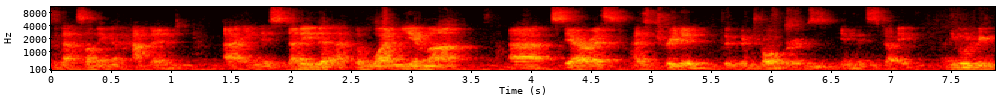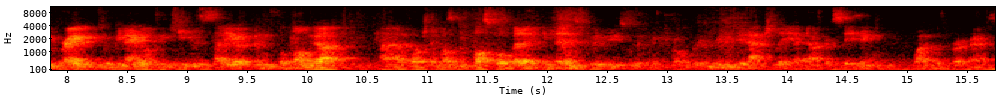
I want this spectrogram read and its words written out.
So that's something that happened uh, in this study, that at the one year mark, uh, CRS has treated the control groups in this study. I think it would have been great if we'd been able to keep the study open for longer. Uh, unfortunately, it wasn't possible, but I think there's good news with the control group who did actually end up receiving one of the programs.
